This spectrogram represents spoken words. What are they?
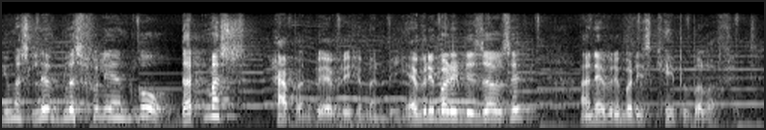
You must live blissfully and go. That must happen to every human being. Everybody deserves it and everybody is capable of it.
